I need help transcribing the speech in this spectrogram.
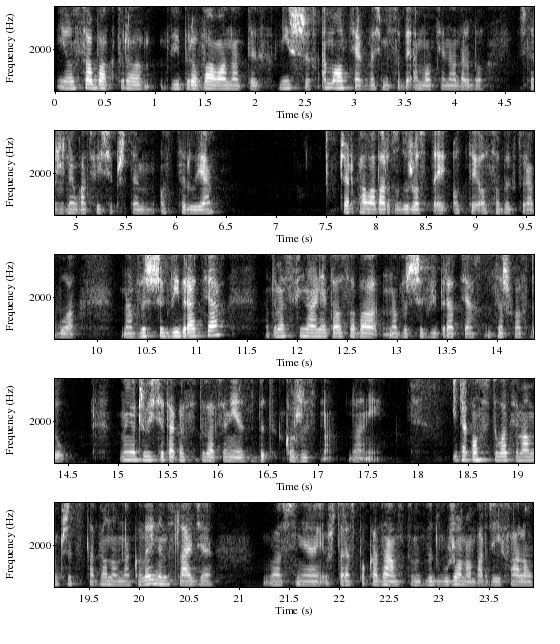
I osoba, która wibrowała na tych niższych emocjach, weźmy sobie emocje nadal, bo myślę, że najłatwiej się przy tym oscyluje, czerpała bardzo dużo tej, od tej osoby, która była na wyższych wibracjach, natomiast finalnie ta osoba na wyższych wibracjach zeszła w dół. No i oczywiście taka sytuacja nie jest zbyt korzystna dla niej. I taką sytuację mamy przedstawioną na kolejnym slajdzie. Właśnie już teraz pokazałam z tą wydłużoną bardziej falą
